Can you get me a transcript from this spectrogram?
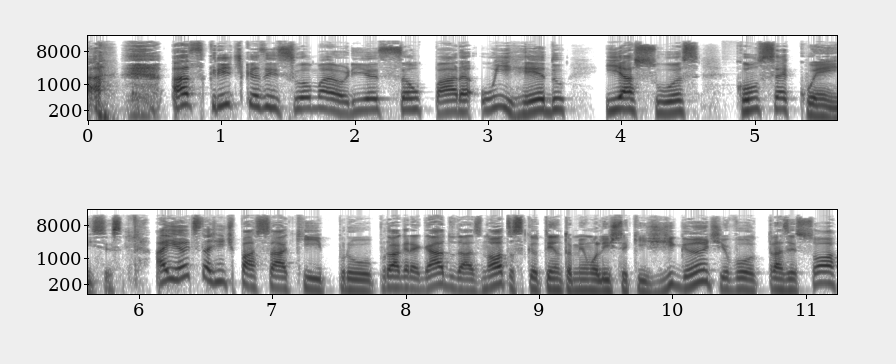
As críticas em sua maioria são para o enredo e as suas consequências. Aí, antes da gente passar aqui pro, pro agregado das notas, que eu tenho também uma lista aqui gigante, eu vou trazer só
